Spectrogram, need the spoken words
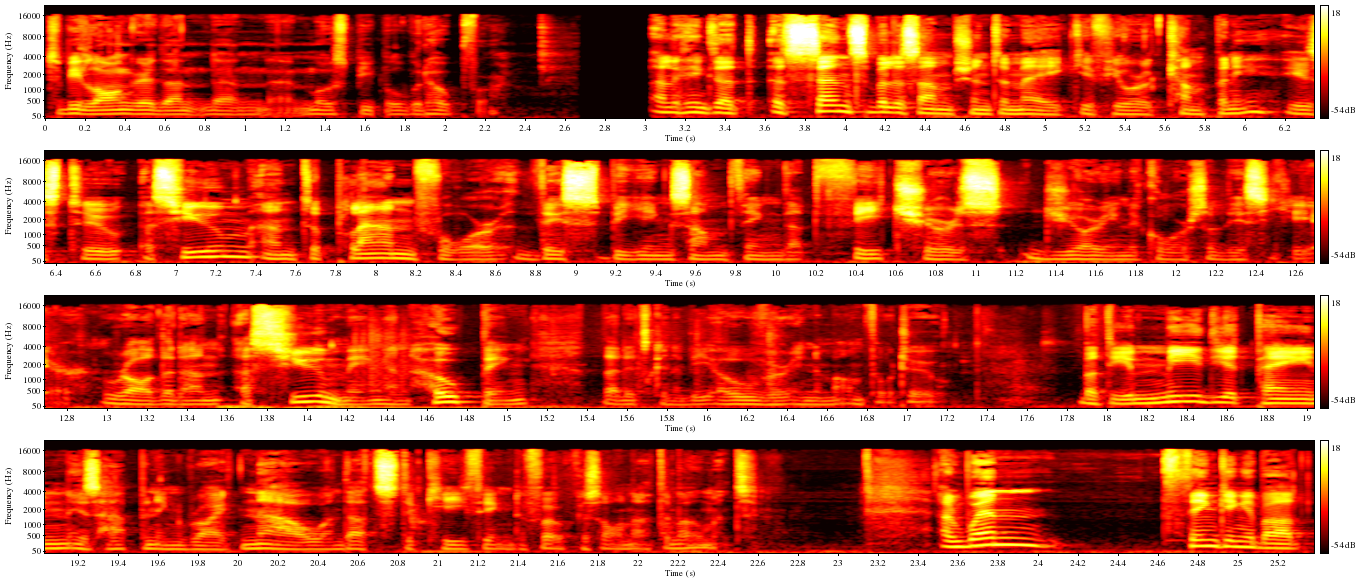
to be longer than, than uh, most people would hope for. And I think that a sensible assumption to make if you're a company is to assume and to plan for this being something that features during the course of this year, rather than assuming and hoping that it's going to be over in a month or two. But the immediate pain is happening right now, and that's the key thing to focus on at the moment. And when thinking about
